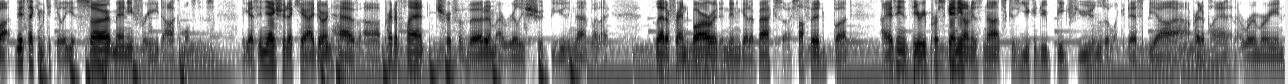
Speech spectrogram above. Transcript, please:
But this deck in particular gets so many free dark monsters. I guess in the extra deck here I don't have uh, Plant Trifavertum. I really should be using that, but I let a friend borrow it and didn't get it back, so I suffered. But I guess in theory, Proskenion is nuts because you can do big fusions of like a Despia, a Predator Plant, and a Romarine.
